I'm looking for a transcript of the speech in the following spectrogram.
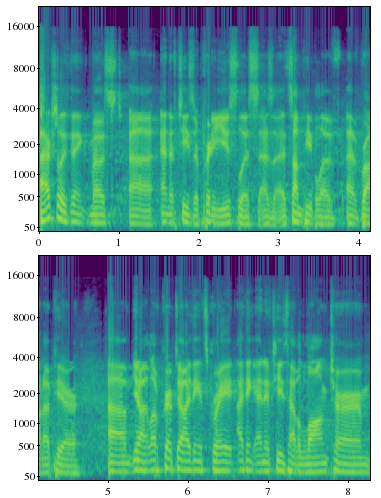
I actually think most uh, NFTs are pretty useless, as, as, some people have, have brought up here. Um, you know, I love crypto. I think it's great. I think NFTs have a long-term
